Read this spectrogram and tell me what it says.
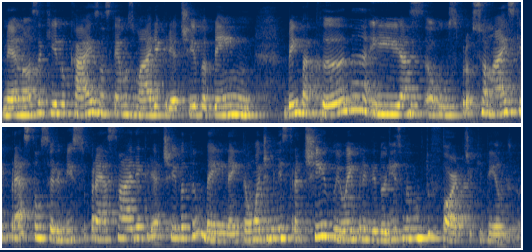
Né? Nós aqui no CAIS nós temos uma área criativa bem bem bacana e as, os profissionais que prestam serviço para essa área criativa também, né? Então o administrativo e o empreendedorismo é muito forte aqui dentro.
